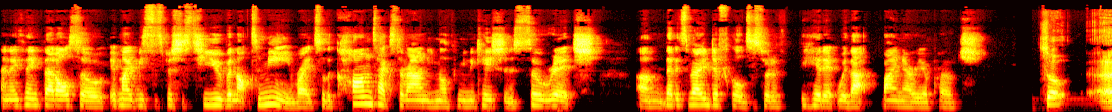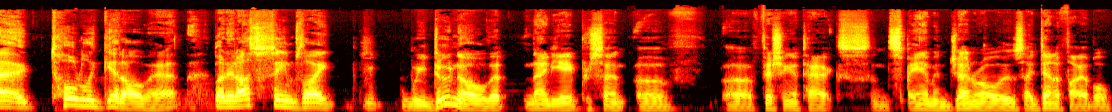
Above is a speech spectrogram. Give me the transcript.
And I think that also it might be suspicious to you, but not to me, right? So the context around email communication is so rich um, that it's very difficult to sort of hit it with that binary approach. So I totally get all that, but it also seems like we do know that 98% of uh, phishing attacks and spam in general is identifiable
